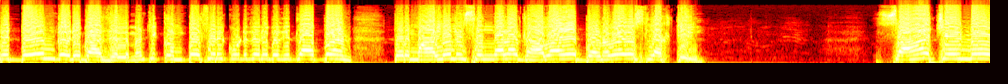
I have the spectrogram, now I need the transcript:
ते दोन गडी बाजले म्हणजे कंपल्सरी कुठेतरी बघितलं आपण तर मालवणी संघाला धावा हे बनवावेच लागतील. सहा चेंडू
